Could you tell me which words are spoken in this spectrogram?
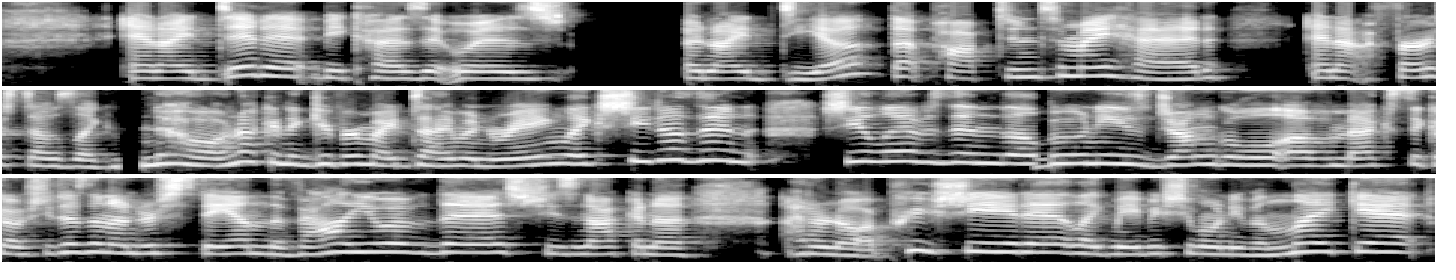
And I did it because it was an idea that popped into my head. And at first I was like, no, I'm not going to give her my diamond ring. Like, she doesn't, she lives in the boonies jungle of Mexico. She doesn't understand the value of this. She's not going to, I don't know, appreciate it. Like, maybe she won't even like it.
